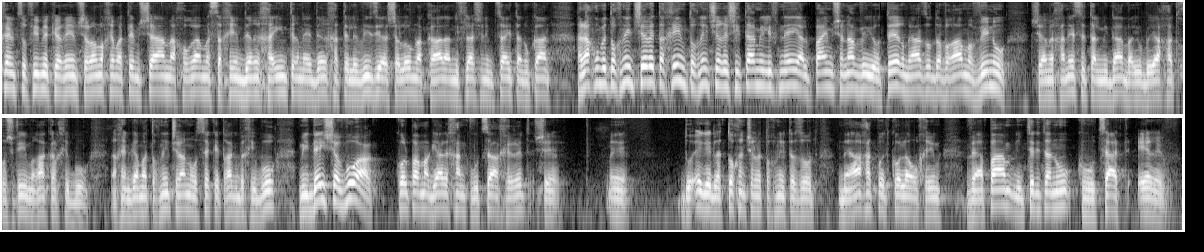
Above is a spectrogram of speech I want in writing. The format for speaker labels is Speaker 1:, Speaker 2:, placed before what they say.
Speaker 1: לכם, צופים יקרים, שלום לכם, אתם שם, מאחורי המסכים, דרך האינטרנט, דרך הטלוויזיה, שלום לקהל הנפלא שנמצא איתנו כאן. אנחנו בתוכנית שבט אחים, תוכנית שראשיתה מלפני אלפיים שנה ויותר, מאז עוד אברהם אבינו, שהיה מכנס את תלמידיו והיו ביחד חושבים רק על חיבור. לכן גם התוכנית שלנו עוסקת רק בחיבור. מדי שבוע, כל פעם מגיעה לכאן קבוצה אחרת, ש... דואגת לתוכן של התוכנית הזאת, מארחת פה את כל האורחים, והפעם נמצאת איתנו קבוצת ערב.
